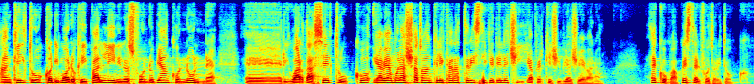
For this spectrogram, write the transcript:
anche il trucco di modo che i pallini, lo sfondo bianco non eh, riguardasse il trucco e abbiamo lasciato anche le caratteristiche delle ciglia perché ci piacevano. Ecco qua, questo è il fotoritocco.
